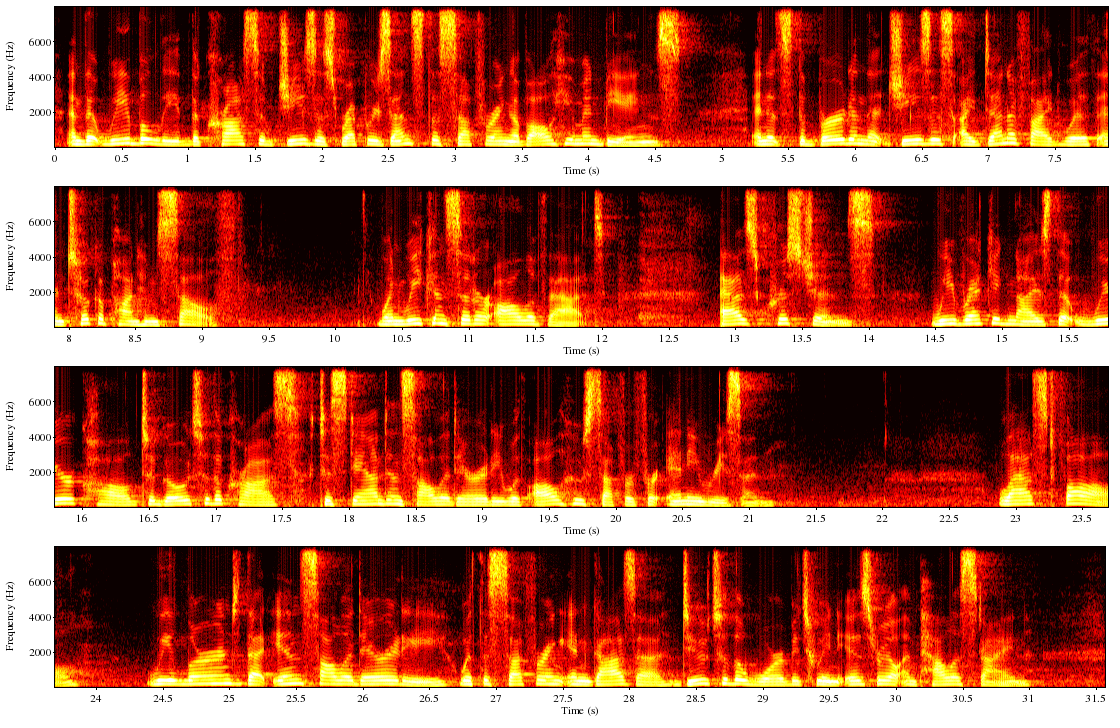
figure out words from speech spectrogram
and that we believe the cross of Jesus represents the suffering of all human beings, and it's the burden that Jesus identified with and took upon himself. When we consider all of that, as Christians, we recognize that we're called to go to the cross to stand in solidarity with all who suffer for any reason. Last fall, we learned that in solidarity with the suffering in Gaza due to the war between Israel and Palestine,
